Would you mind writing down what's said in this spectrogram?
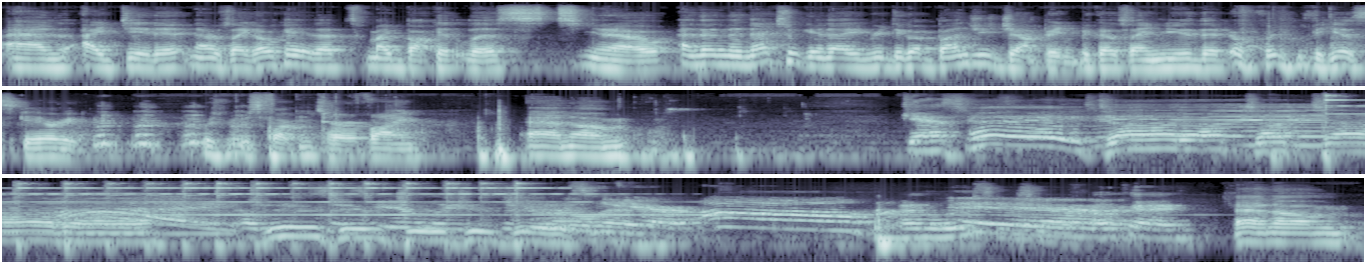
And I did it, and I was like, okay, that's my bucket list, you know. And then the next weekend, I agreed to go bungee jumping because I knew that it wouldn't be as scary, which was fucking terrifying. And um, Guess who's Hey, da, da, da, da, da. Hi. Oh, Choo, Lisa's choo? Oh, And Lucy's here. Okay. and um,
